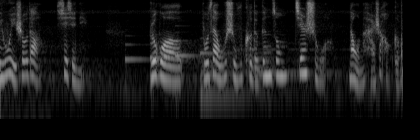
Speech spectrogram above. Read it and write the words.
礼物已收到，谢谢你。如果不再无时无刻的跟踪监视我，那我们还是好哥们。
